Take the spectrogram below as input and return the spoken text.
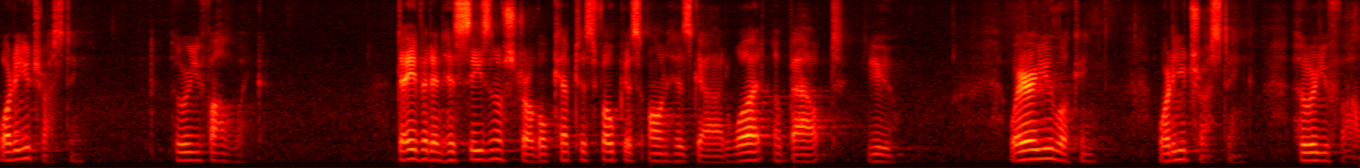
What are you trusting? Who are you following? David, in his season of struggle, kept his focus on his God. What about you? Where are you looking? What are you trusting? Who are you following?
